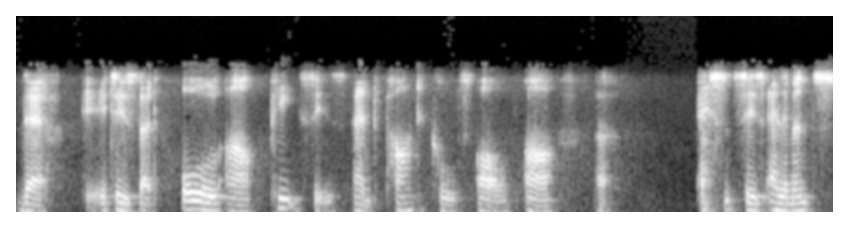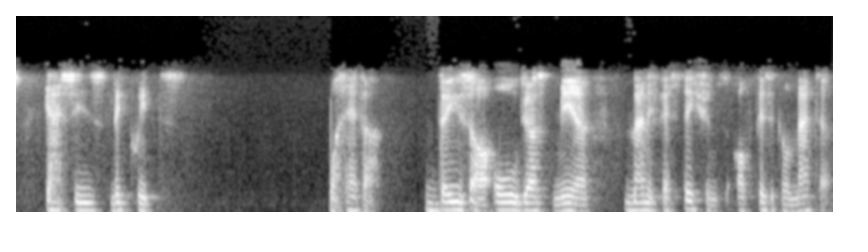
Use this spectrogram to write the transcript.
There it is that all our pieces and particles of our uh, essences, elements, gases, liquids, whatever. These are all just mere manifestations of physical matter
